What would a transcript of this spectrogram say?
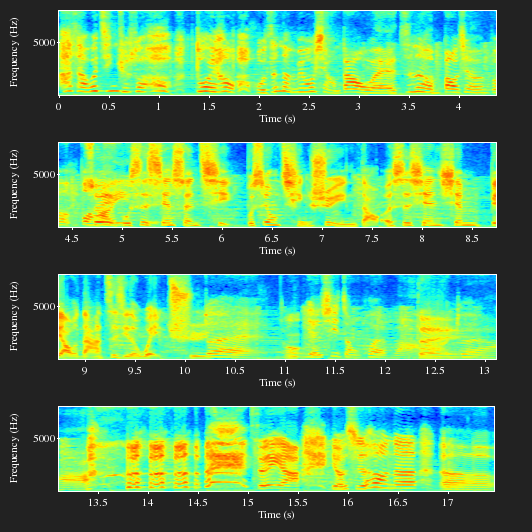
他才会惊觉说，哦，对哦，我真的没有想到，哎，真的很抱歉，不不好意思。所以不是先生气，不是用情绪引导，而是先先表达自己的委屈。，对。嗯，演戏总会吧？对对啊，所以啊，有时候呢，呃，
